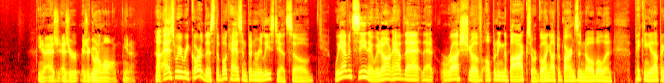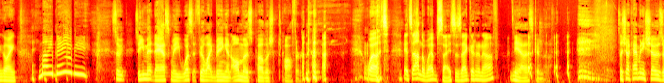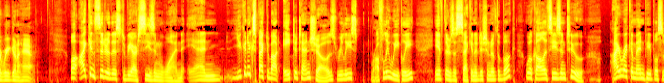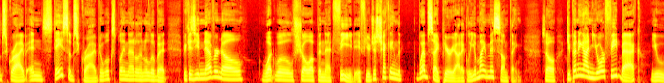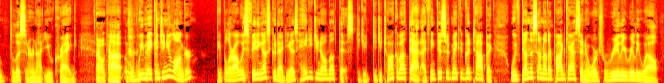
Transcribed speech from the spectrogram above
You know, as as you're as you're going along. You know. Now, as we record this, the book hasn't been released yet, so we haven't seen it. We don't have that that rush of opening the box or going out to Barnes and Noble and picking it up and going, "My baby." So, so you meant to ask me, what's it feel like being an almost published author? well, it's it's on the websites. Is that good enough? Yeah, that's good enough. so, Chuck, how many shows are we going to have? Well, I consider this to be our season one, and you can expect about eight to ten shows released roughly weekly. If there's a second edition of the book, we'll call it season two. I recommend people subscribe and stay subscribed, and we'll explain that in a little bit because you never know what will show up in that feed. If you're just checking the website periodically, you might miss something. So, depending on your feedback, you, the listener, not you, Kreg, oh, okay. uh, we may continue longer People are always feeding us good ideas. Hey, did you know about this? Did you did you talk about that? I think this would make a good topic. We've done this on other podcasts and it works really really well.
